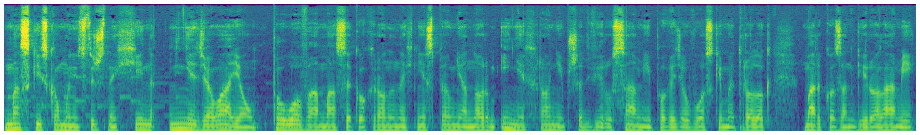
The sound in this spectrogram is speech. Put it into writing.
Maski z komunistycznych Chin nie działają. Połowa masek ochronnych nie spełnia norm i nie chroni przed wirusami, powiedział włoski metrolog Marco Zangirolami.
